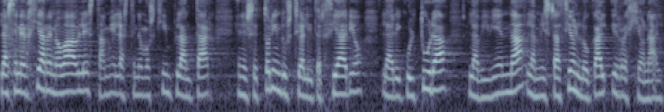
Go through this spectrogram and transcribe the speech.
Las energías renovables también las tenemos que implantar en el sector industrial y terciario, la agricultura, la vivienda, la administración local y regional.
